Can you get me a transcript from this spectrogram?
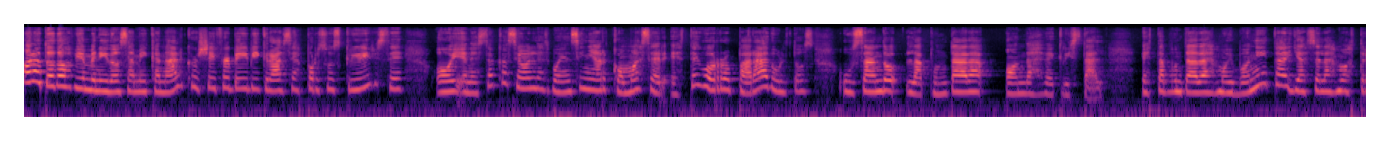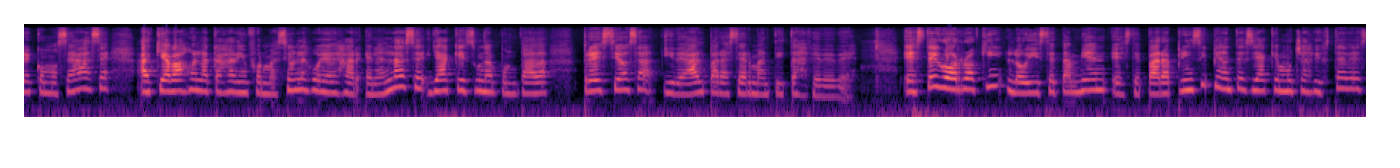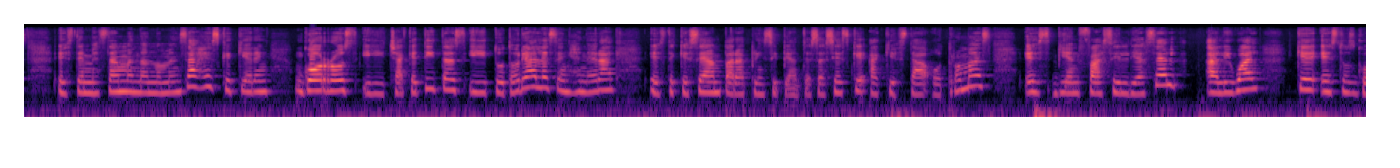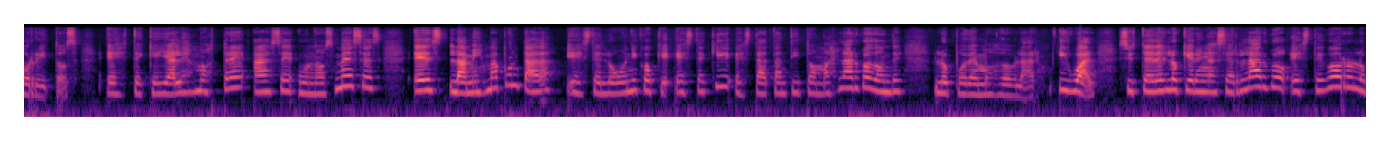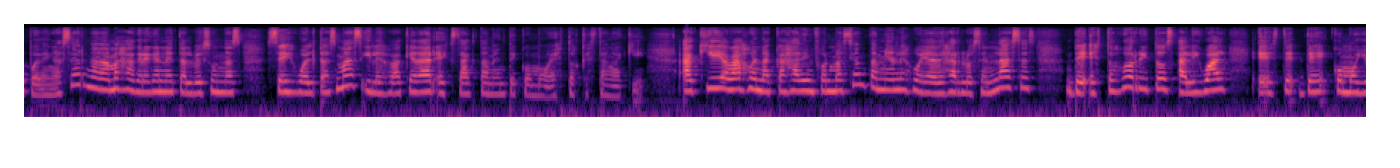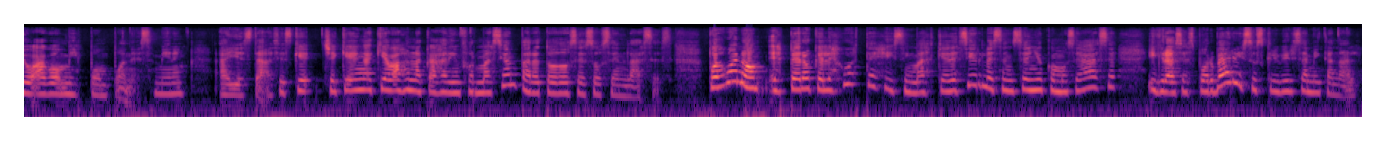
Hola a todos, bienvenidos a mi canal Crochet for Baby, gracias por suscribirse. Hoy en esta ocasión les voy a enseñar cómo hacer este gorro para adultos usando la puntada ondas de cristal. Esta puntada es muy bonita, ya se las mostré cómo se hace. Aquí abajo en la caja de información les voy a dejar el enlace ya que es una puntada preciosa, ideal para hacer mantitas de bebé. Este gorro aquí lo hice también este, para principiantes ya que muchas de ustedes este, me están mandando mensajes que quieren gorros y chaquetitas y tutoriales en general este, que sean para principiantes. Así es que aquí está otro más. Es bien fácil de hacer al igual que estos gorritos este que ya les mostré hace unos meses es la misma puntada este lo único que este aquí está tantito más largo donde lo podemos doblar. Igual si ustedes lo quieren hacer largo este gorro lo pueden hacer nada más agréguenle tal vez unas seis vueltas más y les va a quedar exactamente como estos que están aquí. Aquí abajo en la caja de información también les voy a dejar los enlaces de estos gorritos al igual este de cómo yo hago mis pompones. Miren ahí está. Así es que chequen aquí abajo en la caja de información para todos esos enlaces. Pues bueno, espero que les guste y sin más que decir les enseño cómo se hace y gracias por ver y suscribirse a mi canal.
